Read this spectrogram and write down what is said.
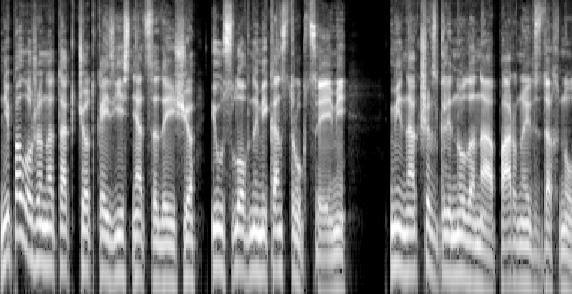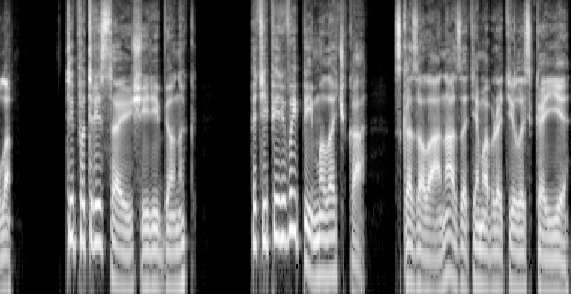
не положено так четко изъясняться, да еще и условными конструкциями. Минакши взглянула на Апарну и вздохнула. «Ты потрясающий ребенок. А теперь выпей молочка», — сказала она, а затем обратилась к Айе.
